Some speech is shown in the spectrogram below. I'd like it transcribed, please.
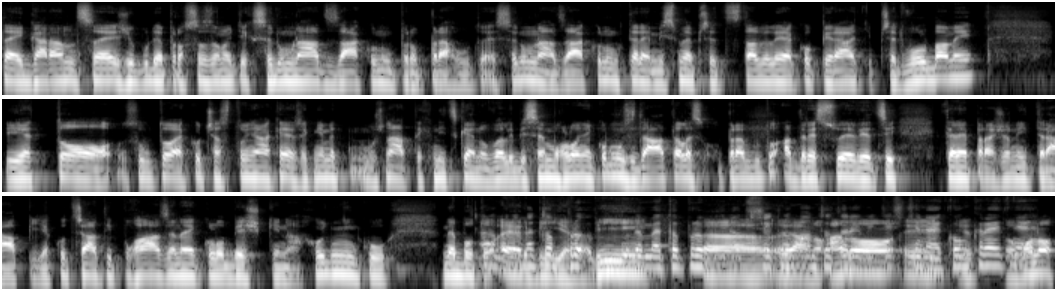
té garance, že bude prosazeno těch 17 zákonů pro Prahu. To je 17 zákonů, které my jsme představili jako Piráti před volbami. Je to, jsou to jako často nějaké, řekněme, možná technické novely, by se mohlo někomu zdát, ale opravdu to adresuje věci, které Pražany trápí, jako třeba ty poházené koloběžky na chodníku, nebo to budeme Airbnb. To pro, budeme to probírat, všechno uh, vám to tady ano, vytěštěné konkrétně. To, ono,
